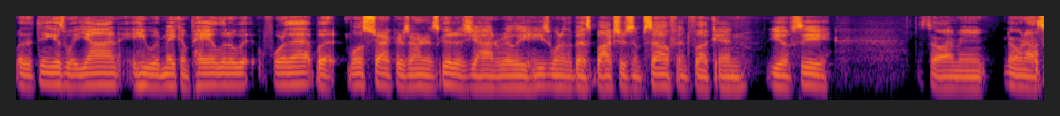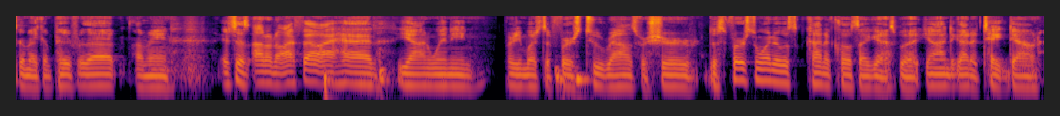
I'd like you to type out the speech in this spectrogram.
But the thing is, with Yan, he would make him pay a little bit for that. But most strikers aren't as good as Yan. Really, he's one of the best boxers himself in fucking UFC. So I mean, no one else can make him pay for that. I mean, it's just I don't know. I felt I had Yan winning pretty much the first two rounds for sure. This first one it was kind of close, I guess, but Yan got a takedown,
